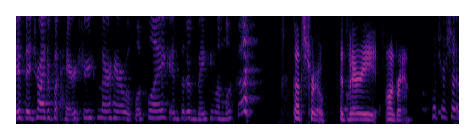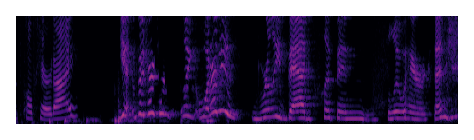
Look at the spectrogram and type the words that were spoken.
if they tried to put hair streaks in their hair would look like, instead of making them look good. That's true. It's very on brand. Patricia, it's called hair dye. Yeah, Patricia, like, what are these really bad clip-in blue hair extensions?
